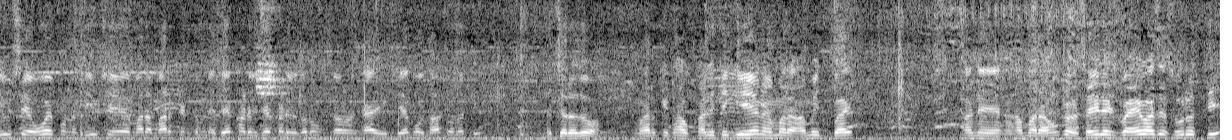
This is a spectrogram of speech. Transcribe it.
દિવસે હોય પણ દિવસે મારા માર્કેટ તમને દેખાડવી દેખાડવી કરું, કારણ કાંઈ ભેગું થતું નથી. અત્યારે જો માર્કેટ હાવ ખાલી થઈ ગઈ છે ને અમારા અમિતભાઈ અને અમારા શું કહેવાય શૈલેષભાઈ આવ્યા છે સુરતથી.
